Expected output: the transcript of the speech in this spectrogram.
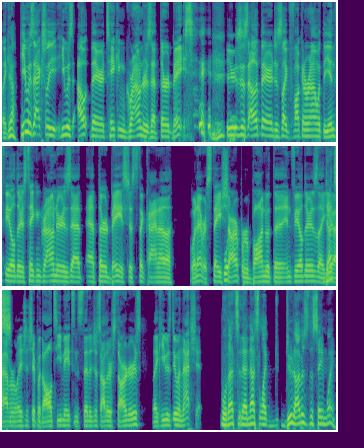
Like Yeah. he was actually he was out there taking grounders at third base. he was just out there just like fucking around with the infielders, taking grounders at at third base just to kind of whatever, stay sharp or bond with the infielders. Like you know, have a relationship with all teammates instead of just other starters. Like he was doing that shit. Well, that's and that's like, dude, I was the same way.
